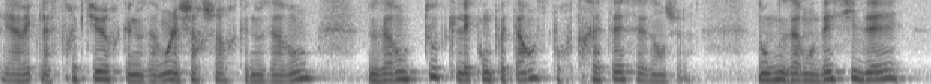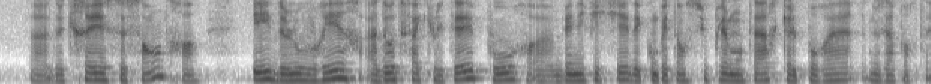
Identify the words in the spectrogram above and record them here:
et avec la structure que nous avons, les chercheurs que nous avons, nous avons toutes les compétences pour traiter ces enjeux. Donc nous avons décidé euh, de créer ce centre et de l'ouvrir à d'autres facultés pour euh, bénéficier des compétences supplémentaires qu'elle pourrait nous apporter.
